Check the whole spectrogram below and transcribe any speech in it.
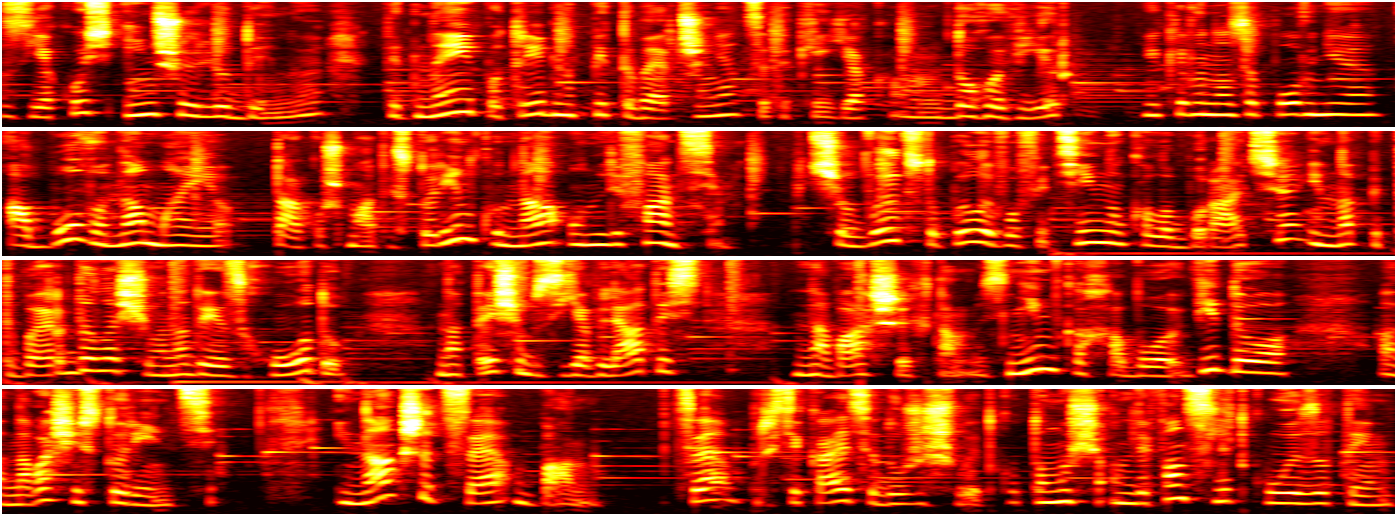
з якоюсь іншою людиною, під неї потрібно підтвердження, це такий як договір. Який воно заповнює, або вона має також мати сторінку на OnlyFans, щоб ви вступили в офіційну колаборацію, і вона підтвердила, що вона дає згоду на те, щоб з'являтись на ваших там знімках або відео на вашій сторінці. Інакше це бан. Це присікається дуже швидко, тому що OnlyFans слідкує за тим,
